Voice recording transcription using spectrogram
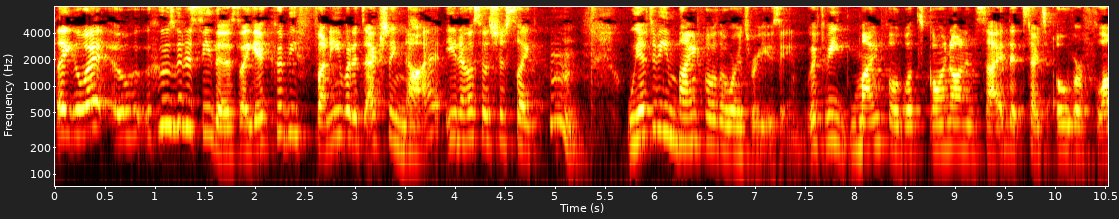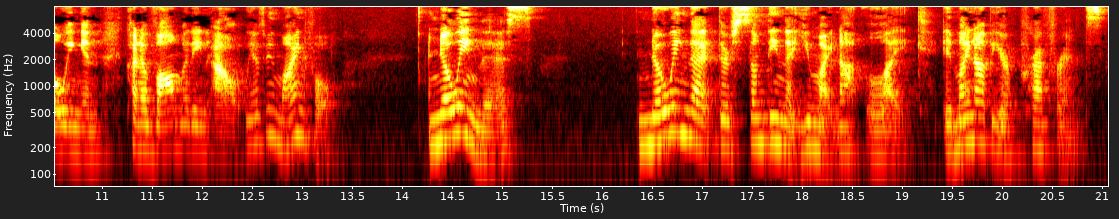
like what, who's gonna see this? Like, it could be funny, but it's actually not, you know? So it's just like, hmm, we have to be mindful of the words we're using. We have to be mindful of what's going on inside that starts overflowing and kind of vomiting out. We have to be mindful. knowing this, knowing that there's something that you might not like, it might not be your preference,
